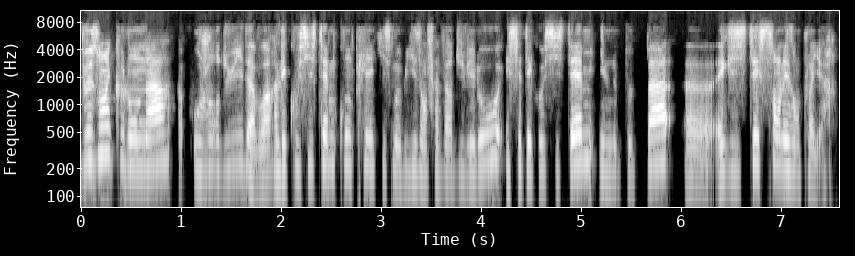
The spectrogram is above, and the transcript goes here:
besoin que l'on a aujourd'hui d'avoir l'écosystème complet qui se mobilise en faveur du vélo. Et cet écosystème, il ne peut pas exister sans les employeurs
